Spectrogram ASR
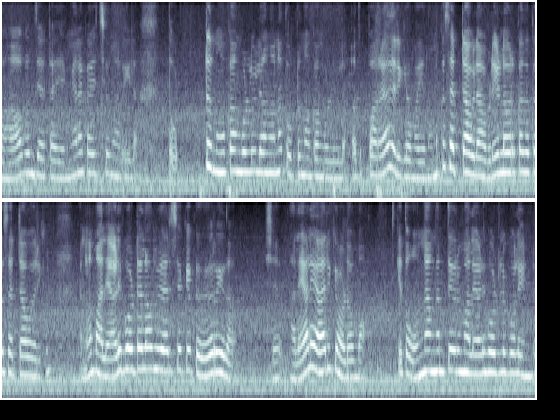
പാവം ചേട്ടാ. എങ്ങനെ കഴിച്ചു എന്നറിയില്ല തൊട്ട് നോക്കാൻ കൊള്ളില്ല എന്ന് പറഞ്ഞാൽ തൊട്ട് നോക്കാൻ കൊള്ളില്ല അത് പറയാതിരിക്കാൻ വയ്യ. നമുക്ക് സെറ്റാവില്ല അവിടെയുള്ളവർക്ക് അതൊക്കെ സെറ്റാവുമായിരിക്കും ഞങ്ങൾ മലയാളി ഹോട്ടലാന്ന് വിചാരിച്ചൊക്കെ കയറിയതാണ് പക്ഷെ മലയാളി ആയിരിക്കും അവിടെ അമ്മ എനിക്ക് തോന്നുന്ന അങ്ങനത്തെ ഒരു മലയാളി ഹോട്ടൽ പോലെ ഉണ്ട്.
